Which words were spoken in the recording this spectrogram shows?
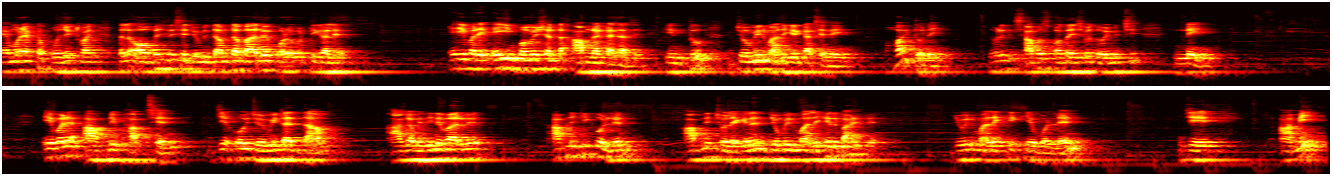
এমন একটা প্রজেক্ট হয়, তাহলে অবভিয়াসলি সেই জমির দামটা বাড়বে পরবর্তীকালে। এইবারে এই ইনফরমেশনটা আপনার কাছে আছে, কিন্তু জমির মালিকের কাছে নেই। হয়তো নেই। ধরে দিচ্ছি সাপোজ কথা হিসেবে ধরে নিচ্ছি, নেই। এবারে আপনি ভাবছেন যে ওই জমিটার দাম আগামী দিনে বাড়বে। আপনি কি করলেন? আপনি চলে গেলেন জমির মালিকের বাড়িতে। জমির মালিককে গিয়ে বললেন যে, আমি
